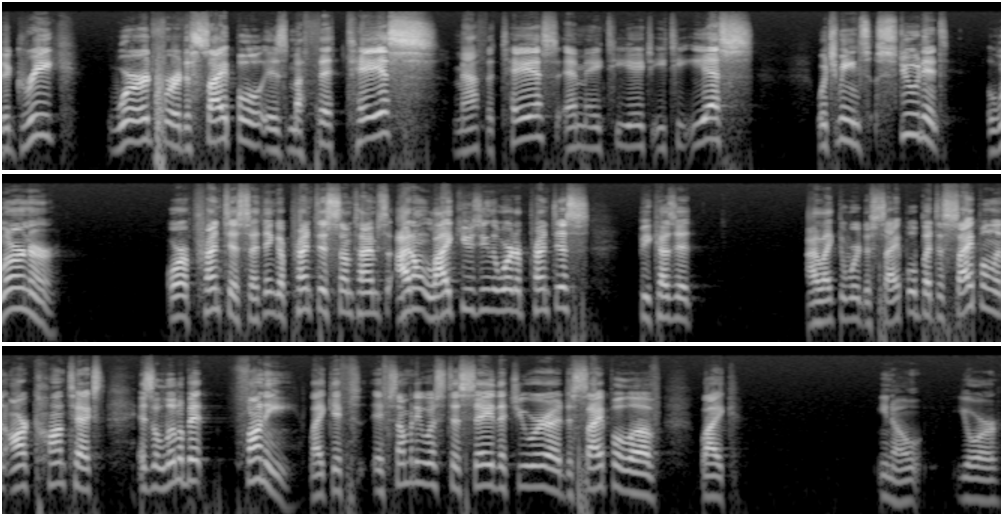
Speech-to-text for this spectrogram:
The Greek word for a disciple is mathetes, mathetes, M A T H E T E S, which means student, learner, or apprentice. I think apprentice sometimes, I don't like using the word apprentice because it I like the word disciple, but disciple in our context is a little bit funny. Like if if somebody was to say that you were a disciple of like you know, your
